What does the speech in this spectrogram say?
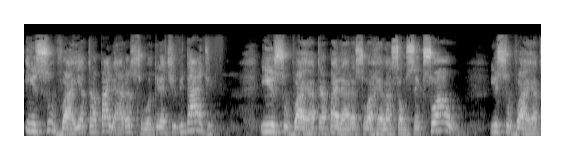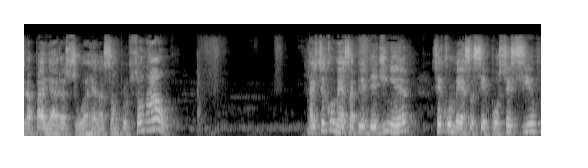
Isso vai atrapalhar a sua criatividade. Isso vai atrapalhar a sua relação sexual. isso vai atrapalhar a sua relação profissional. Aí você começa a perder dinheiro, você começa a ser possessivo,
